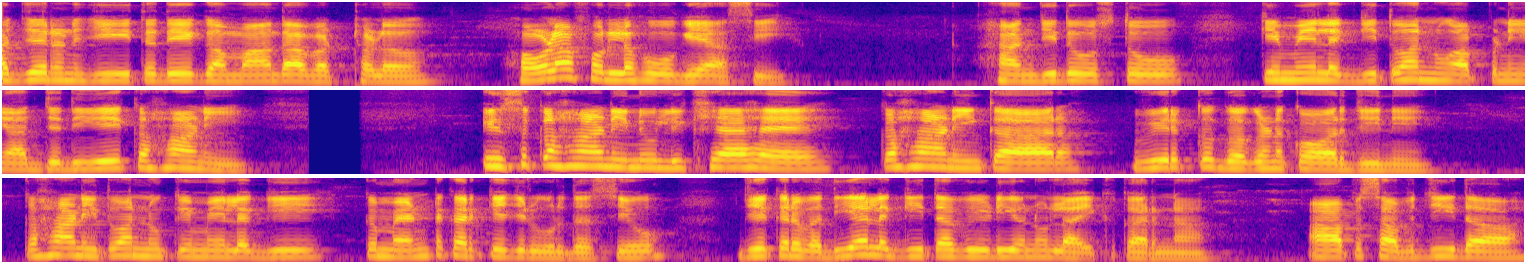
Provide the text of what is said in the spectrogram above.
ਅੱਜ ਰਣਜੀਤ ਦੇ ਗਮਾਂ ਦਾ ਵੱਠਲ ਹੌਲਾ ਫੁੱਲ ਹੋ ਗਿਆ ਸੀ। ਹਾਂਜੀ ਦੋਸਤੋ, ਕਿਵੇਂ ਲੱਗੀ ਤੁਹਾਨੂੰ ਆਪਣੀ ਅੱਜ ਦੀ ਇਹ ਕਹਾਣੀ? ਇਸ ਕਹਾਣੀ ਨੂੰ ਲਿਖਿਆ ਹੈ ਕਹਾਣੀਕਾਰ ਵਿਰਕ ਗਗਨ ਕੌਰ ਜੀ ਨੇ। ਕਹਾਣੀ ਤੁਹਾਨੂੰ ਕਿਵੇਂ ਲੱਗੀ, ਕਮੈਂਟ ਕਰਕੇ ਜ਼ਰੂਰ ਦੱਸਿਓ। ਜੇਕਰ ਵਧੀਆ ਲੱਗੀ ਤਾਂ ਵੀਡੀਓ ਨੂੰ ਲਾਈਕ ਕਰਨਾ। ਆਪ ਸਭ ਜੀ ਦਾ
